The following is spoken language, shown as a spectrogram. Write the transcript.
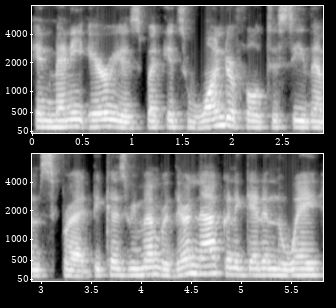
in many areas, but it's wonderful to see them spread because remember, they're not going to get in the way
